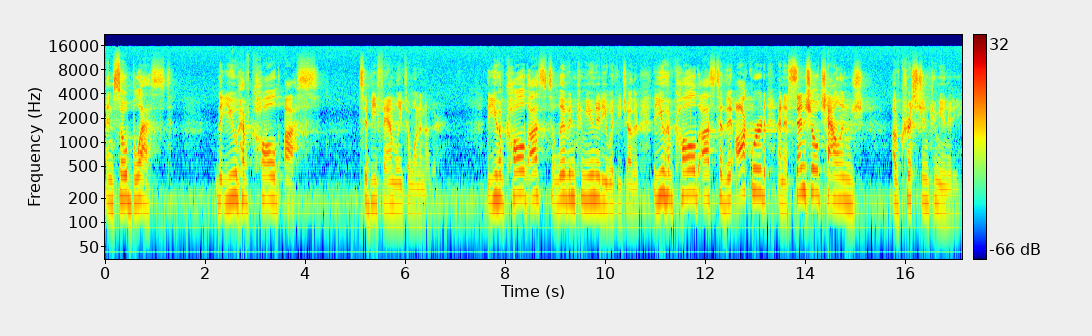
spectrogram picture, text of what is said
and so blessed that you have called us to be family to one another. That you have called us to live in community with each other. That you have called us to the awkward and essential challenge of Christian community.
